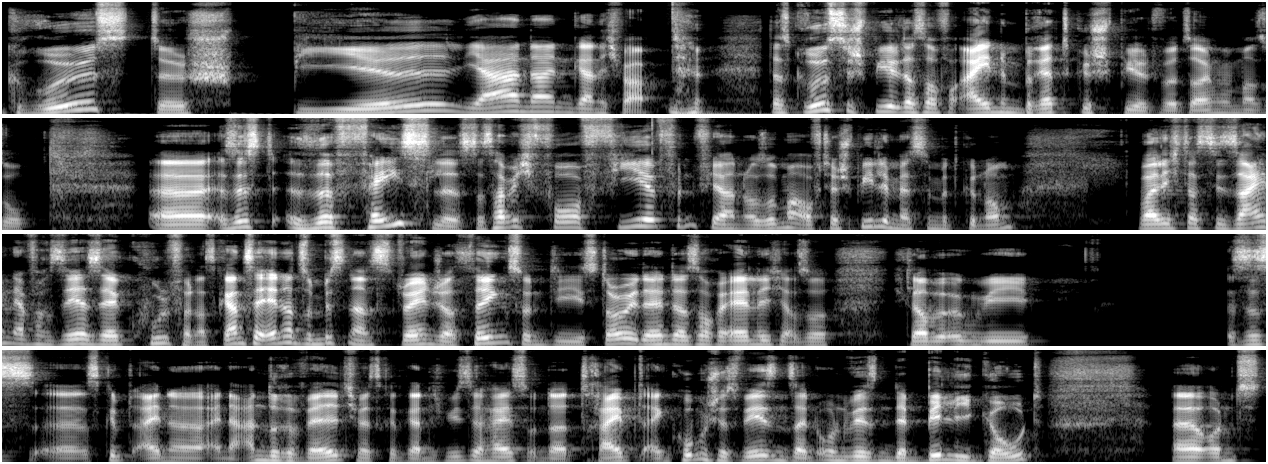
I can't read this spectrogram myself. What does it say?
größte Spiel. Ja, nein, gar nicht wahr. Das größte Spiel, das auf einem Brett gespielt wird, sagen wir mal so. Äh, es ist The Faceless. Das habe ich vor vier, fünf Jahren oder so mal auf der Spielemesse mitgenommen weil ich das Design einfach sehr, sehr cool fand. Das Ganze erinnert so ein bisschen an Stranger Things und die Story dahinter ist auch ähnlich. Also ich glaube irgendwie, es ist, äh, es gibt eine, eine andere Welt, ich weiß gerade gar nicht, wie sie heißt, und da treibt ein komisches Wesen sein Unwesen, der Billy Goat. Äh, und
